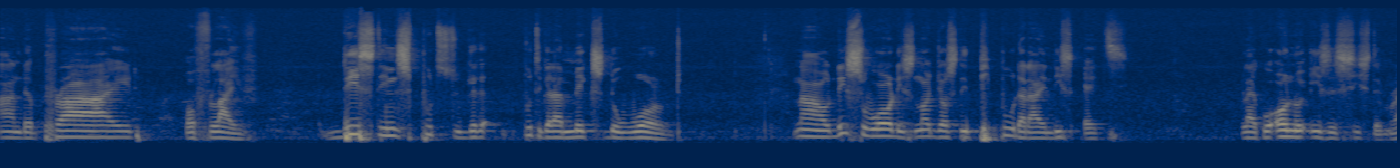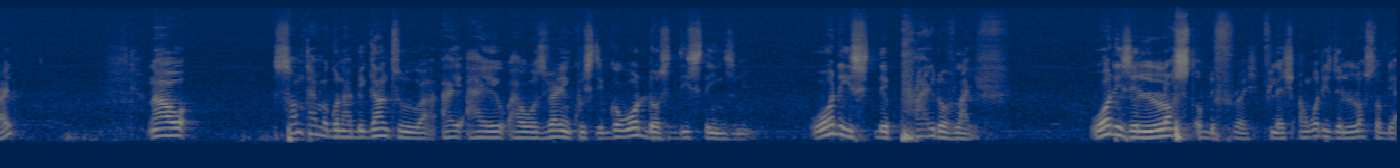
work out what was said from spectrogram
and the pride of life. These things put together, put together makes the world. Now, this world is not just the people that are in this earth. Like we all know is a system, right? Now, some time ago, I began to, uh, I, I, I was very inquisitive. God, what does these things mean? What is the pride of life? What is the lust of the flesh, and what is the lust of the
